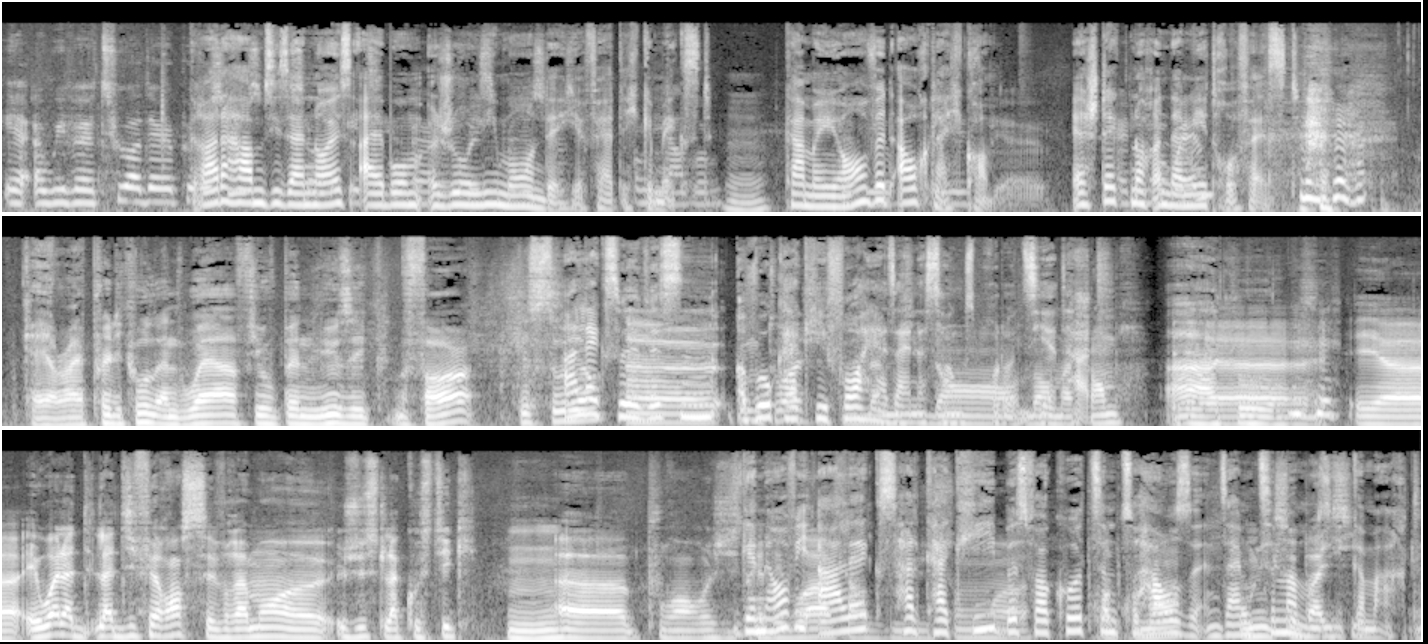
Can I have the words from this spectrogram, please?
Uh, uh, two other Gerade haben sie sein neues Album uh, Jolie Monde hier fertig gemixt. album. Cameon wird auch gleich kommen. Er steckt noch in der Metro fest. Okay, alright, pretty cool. And where have you been music before this studio? Alex will wissen, comme wo Kaki vorher seine Songs produziert hat. Ah, et, euh, et, euh, et ouais, la, la différence, c'est vraiment euh, juste l'acoustique. euh, pour enregistrer Genau wie Alex hat Kaki bis euh, vor kurzem zu. Hause in seinem Zimmer Musik gemacht.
